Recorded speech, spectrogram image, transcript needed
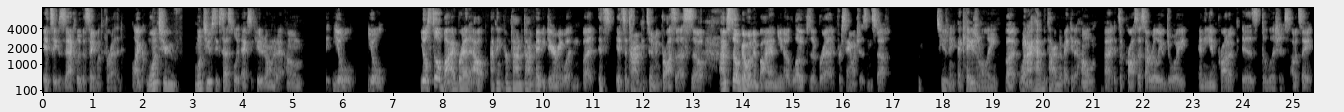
it's exactly the same with bread. Like once you've once you've successfully executed on it at home, you'll you'll you'll still buy bread out. I think from time to time. Maybe Jeremy wouldn't, but it's it's a time consuming process. So I'm still going and buying you know loaves of bread for sandwiches and stuff. Excuse me, occasionally, but when I have the time to make it at home, uh, it's a process I really enjoy, and the end product is delicious. I would say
